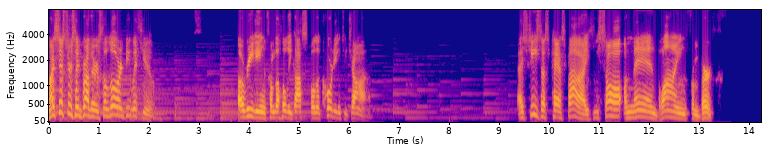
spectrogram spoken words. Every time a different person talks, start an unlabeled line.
My sisters and brothers, the Lord be with you. A reading from the Holy Gospel according to John. As Jesus passed by, he saw a man blind from birth.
